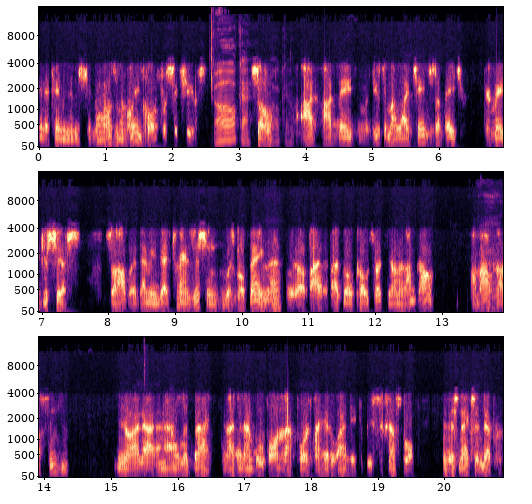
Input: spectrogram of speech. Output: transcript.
entertainment industry, man. I was in the Marine Corps for six years. Oh, okay. So okay. I I made using my life changes are major. They're major shifts. So I, I mean that transition was no thing, man. You know, if I if I go cold turkey on it, I'm gone. I'm out. I'll see you. You know, and I and I don't look back, and I and I move on, and I forge my head where I need to be successful in this next endeavor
